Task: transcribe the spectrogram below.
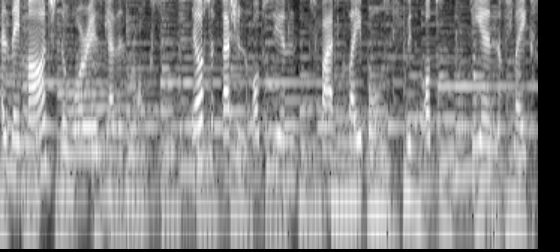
As they marched, the warriors gathered rocks. They also fashioned obsidian spiked clay balls with obsidian flakes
